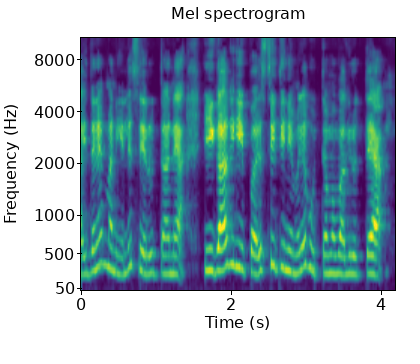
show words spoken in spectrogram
ಐದನೇ ಮನೆಯಲ್ಲಿ ಸೇರುತ್ತಾನೆ. ಹೀಗಾಗಿ ಈ ಪರಿಸ್ಥಿತಿ ನಿಮಗೆ ಉತ್ತಮವಾಗಿರುತ್ತೆ.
